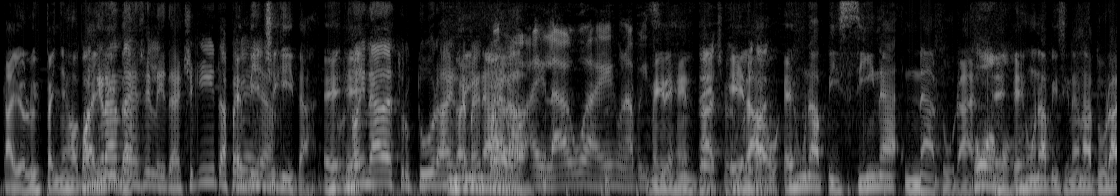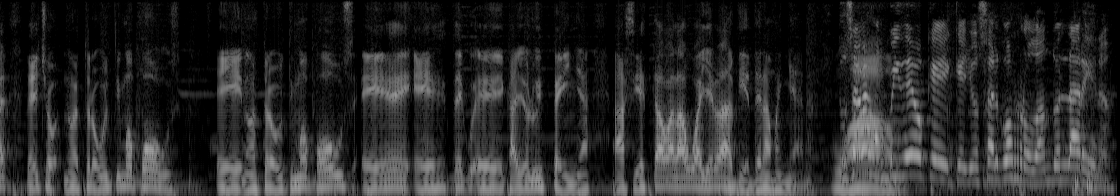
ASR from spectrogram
Cayo Luis Peña es otra ¿Cuán islita. grande es esa islita? ¿Es chiquita? ¿Es Es pequeña? bien chiquita. Eh, no, no eh, hay nada de estructuras en no hay cemento. nada. Pero nada. el agua es una piscina. Mire, gente, Tacho, es el brutal. agua es una piscina natural. ¿Cómo? Es, es una piscina natural. De hecho, nuestro último post, eh, nuestro último post es, es de eh, Cayo Luis Peña. Así estaba el agua ayer a las 10 de la mañana. Tú sabes un video que, que yo salgo rodando en la arena.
